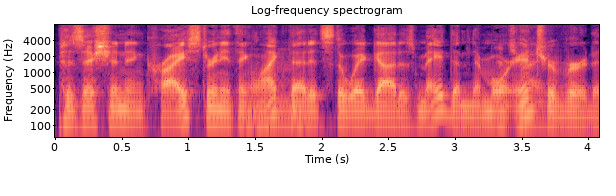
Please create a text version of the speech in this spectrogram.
position in Christ or anything like that. It's the way God has made them. They're more Mm-hmm. right.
